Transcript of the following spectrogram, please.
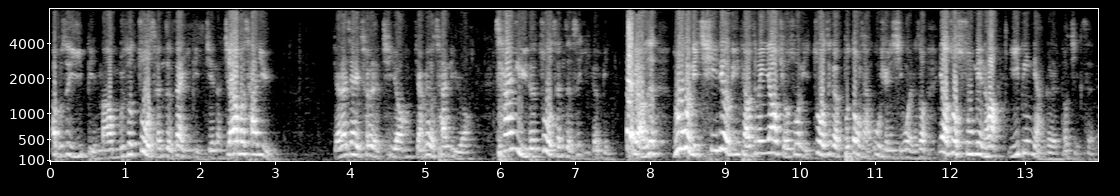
啊，不是乙丙吗？我们不是说做成者在乙丙间呢，甲有没参与？甲在家里吹冷气哦，甲没有参与哦。参与的做成者是乙跟丙，代表是如果你七六零条这边要求说你做这个不动产物权行为的时候要做书面的话，乙丙两个人都谨慎的。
